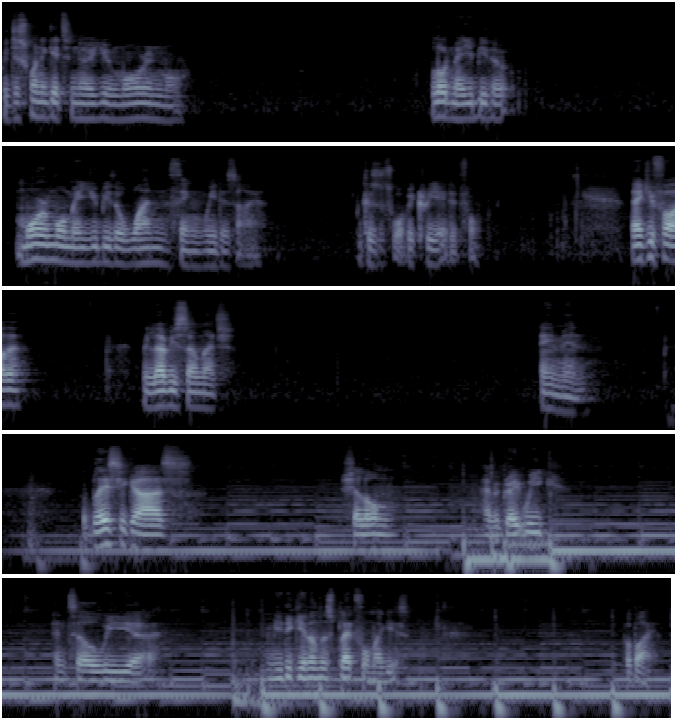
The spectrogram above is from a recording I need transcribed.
We just want to get to know you more and more. Lord, may you be the more and more may you be the one thing we desire because it's what we're created for. Thank you, Father. We love you so much. Amen. bless you guys. Shalom. Have a great week. Until we uh, meet again on this platform, I guess. Bye bye.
